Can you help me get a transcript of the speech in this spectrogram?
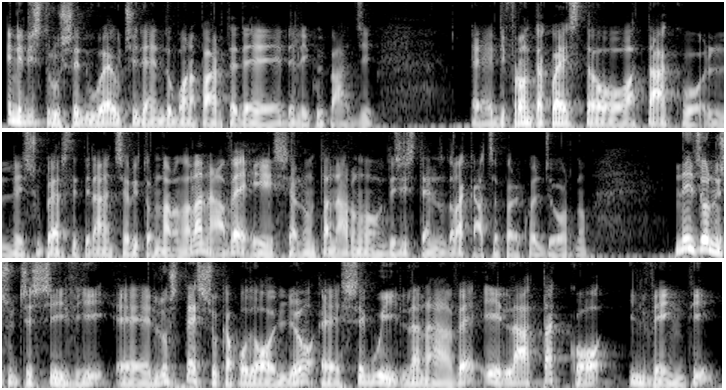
e ne distrusse due uccidendo buona parte de, degli equipaggi. Eh, di fronte a questo attacco le superstiti lance ritornarono alla nave e si allontanarono desistendo dalla caccia per quel giorno. Nei giorni successivi eh, lo stesso Capodoglio eh, seguì la nave e la attaccò il 20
